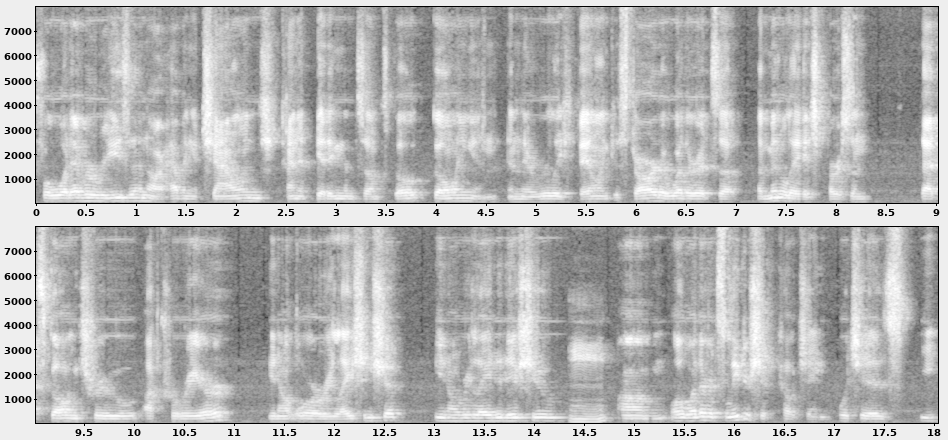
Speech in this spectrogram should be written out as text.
for whatever reason are having a challenge kind of getting themselves go, going and, and they're really failing to start, or whether it's a, a middle-aged person that's going through a career, you know, or a relationship you know, related issue, mm-hmm. um, or whether it's leadership coaching, which is, you,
